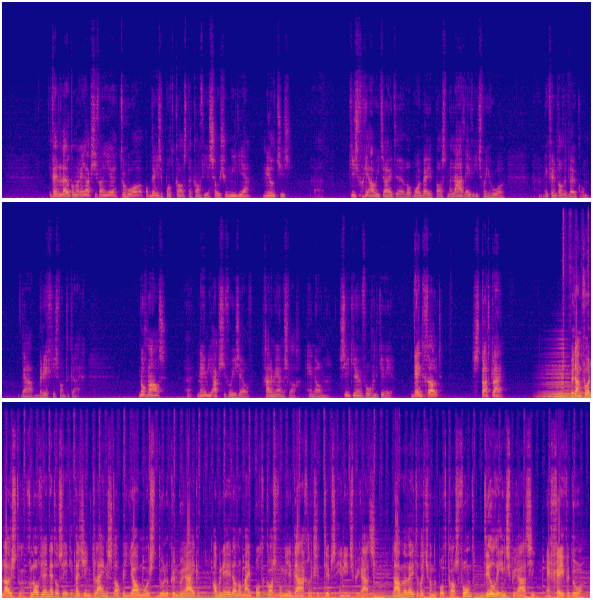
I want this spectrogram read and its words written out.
Ik vind het leuk om een reactie van je te horen op deze podcast. Dat kan via social media, mailtjes. Kies voor jou iets uit uh, wat mooi bij je past. Maar laat even iets van je horen. ik vind het altijd leuk om daar berichtjes van te krijgen. Nogmaals, neem die actie voor jezelf. Ga ermee aan de slag. En dan zie ik je een volgende keer weer. Denk groot, start klein. Bedankt voor het luisteren. Geloof jij net als ik dat je in kleine stappen jouw mooiste doelen kunt bereiken? Abonneer je dan op mijn podcast voor meer dagelijkse tips en inspiratie. Laat me weten wat je van de podcast vond, deel de inspiratie en geef het door.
